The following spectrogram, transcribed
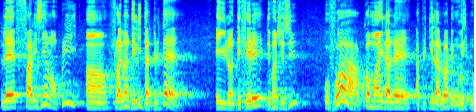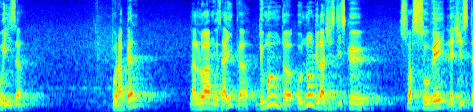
Les pharisiens l'ont pris en flagrant délit d'adultère et ils l'ont déféré devant Jésus pour voir comment il allait appliquer la loi de Moïse. Pour rappel, la loi mosaïque demande au nom de la justice que soient sauvés les justes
